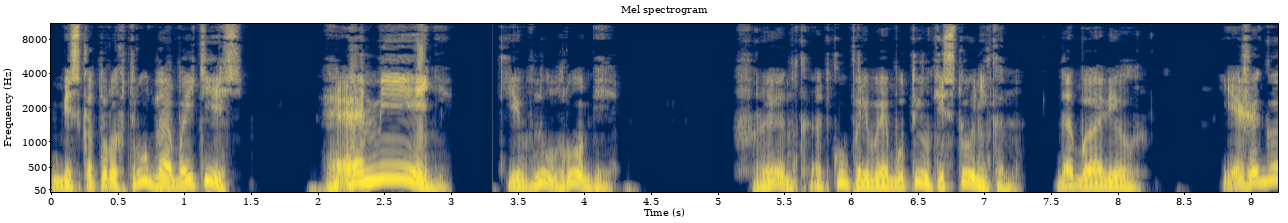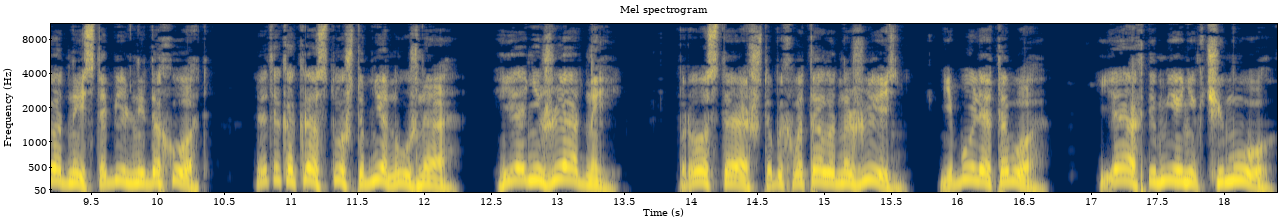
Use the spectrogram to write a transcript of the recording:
без которых трудно обойтись. «Аминь!» — кивнул Робби. Фрэнк, откупоривая бутылки с тоником, добавил. «Ежегодный стабильный доход — это как раз то, что мне нужно. Я не жадный. Просто, чтобы хватало на жизнь, не более того. Яхты мне ни к чему.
